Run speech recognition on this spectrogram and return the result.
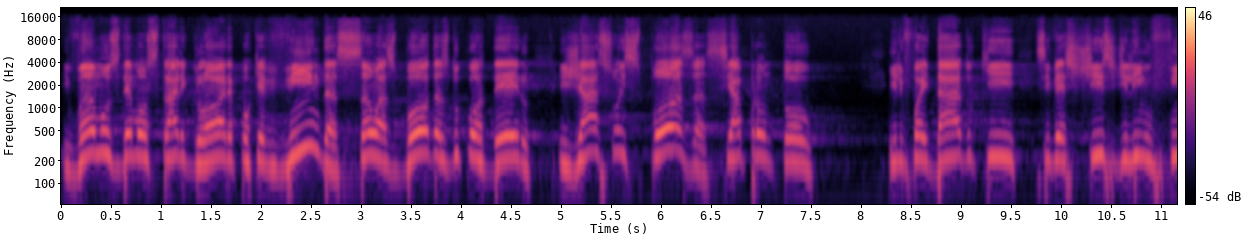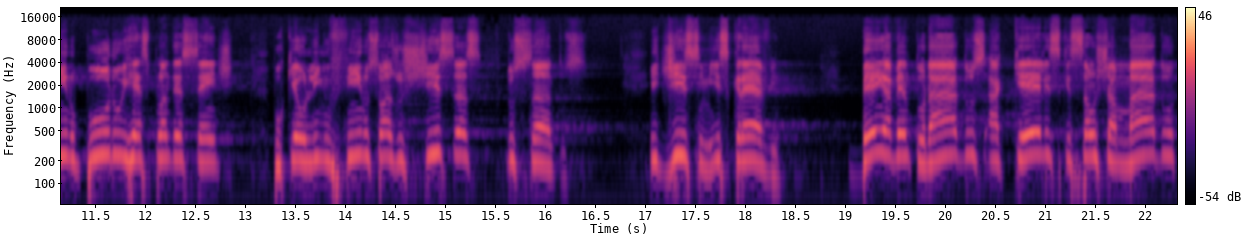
e vamos demonstrar-lhe glória, porque vindas são as bodas do cordeiro, e já sua esposa se aprontou. E lhe foi dado que se vestisse de linho fino, puro e resplandecente, porque o linho fino são as justiças dos santos e disse-me: Escreve, bem-aventurados aqueles que são chamado,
